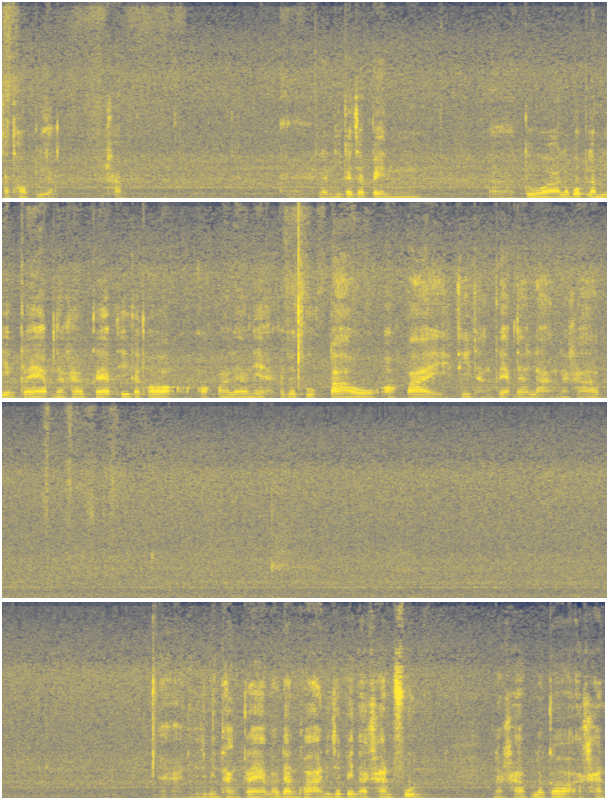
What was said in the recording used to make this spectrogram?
กระทบเปลือกครับและนี่ก็จะเป็นตัวระบบลำเลียงแกลบนะครับแกลบที่กระเทาะออกมาแล้วเนี่ยก็จะถูกเป่าออกไปที่ถังแกลบด้านหลังนะครับ อ่าอันนี่ จะเป็นถังแกลบแล้วด้านขวานี่จะเป็นอาคารฝุ่นนะครับ แล้วก็อาคาร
